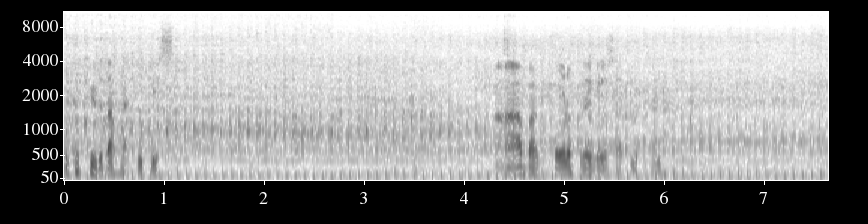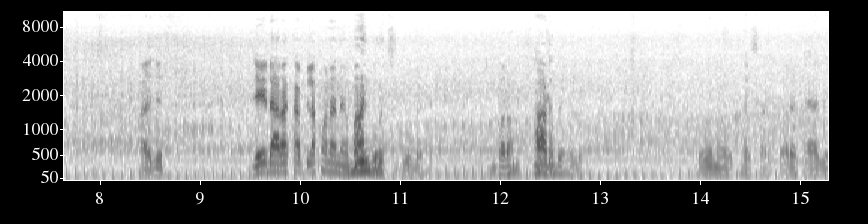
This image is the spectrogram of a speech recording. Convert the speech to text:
ઉઠે ખેડતા હા હિતેશ આ ભાગ થોડોક રહી ગયેલો છે ખાલી આજે જે ડારા કાપી લખો ને માંડ પહોંચી ગયો બેઠા પરમ હાડ બેહેલો. એવું ને એવું થાય સારું કરે થાય આજે.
